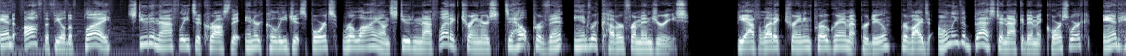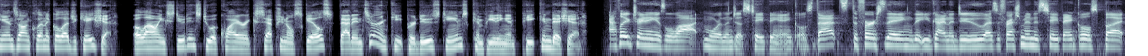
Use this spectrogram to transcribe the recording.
and off the field of play, student athletes across the intercollegiate sports rely on student athletic trainers to help prevent and recover from injuries. The athletic training program at Purdue provides only the best in academic coursework and hands on clinical education, allowing students to acquire exceptional skills that in turn keep Purdue's teams competing in peak condition athletic training is a lot more than just taping ankles. That's the first thing that you kind of do as a freshman is tape ankles, but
